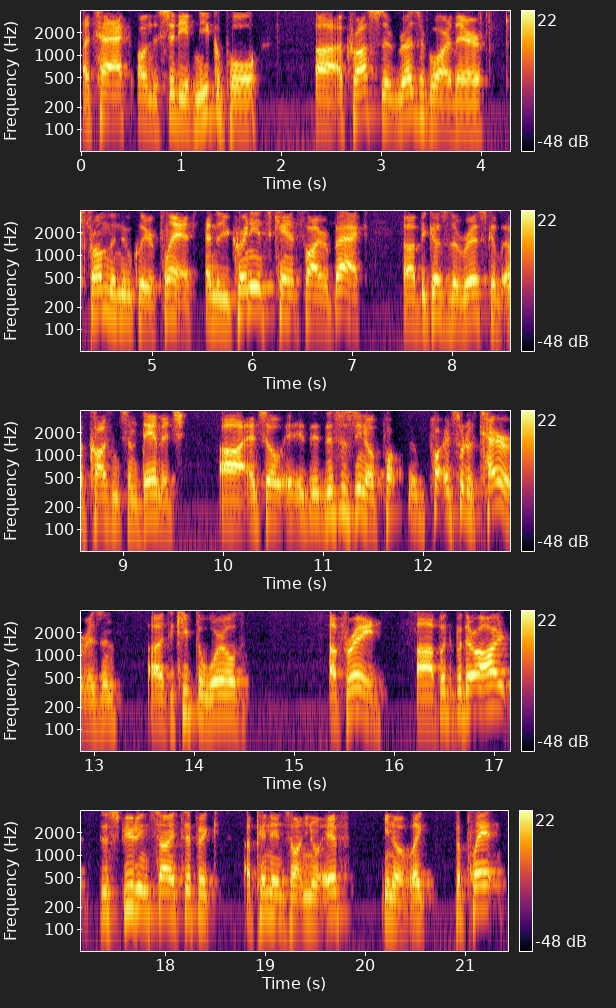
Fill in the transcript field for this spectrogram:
attack on the city of Nikopol uh, across the reservoir there from the nuclear plant, and the Ukrainians can't fire back uh, because of the risk of, of causing some damage. Uh, and so it, it, this is you know sort of terrorism uh, to keep the world afraid. but but there are disputing scientific opinions on you know if you know like the plant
